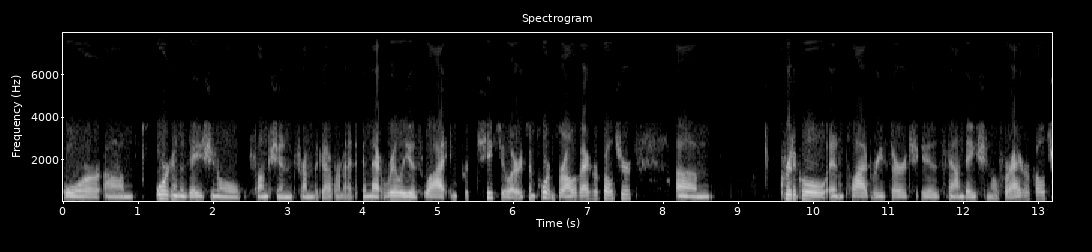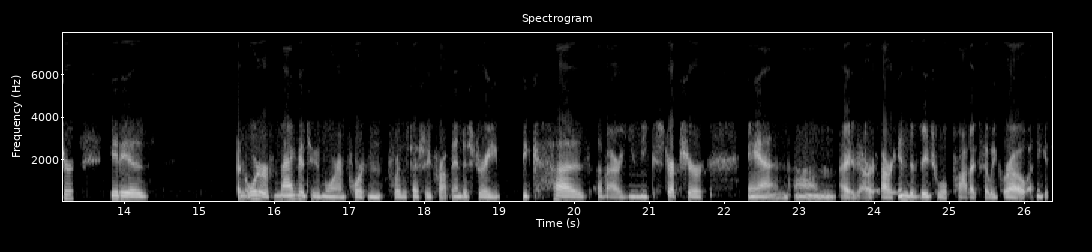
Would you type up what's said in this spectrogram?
or um, organizational function from the government. And that really is why, in particular, it's important for all of agriculture. Um, critical and applied research is foundational for agriculture. It is an order of magnitude more important for the specialty crop industry because of our unique structure and um, our, our individual products that we grow. I think it's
